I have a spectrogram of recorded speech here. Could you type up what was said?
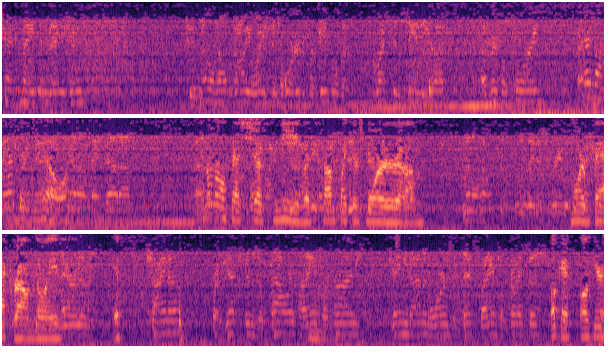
checkmate invasion, to mental health evaluations ordered for people that question Sandy Hook, official story. I don't know to tell. you cannot make that up. I don't know if that's just me, but it sounds like there's more um, mental health systems they disagree with. more background noise. If China, projections of power, financial times. Jamie Dimon warns of next financial crisis. okay, well here's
